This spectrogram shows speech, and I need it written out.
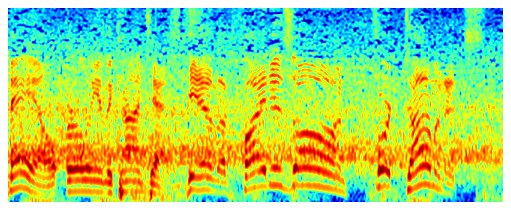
male early in the contest. Yeah, the fight is on for dominance.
